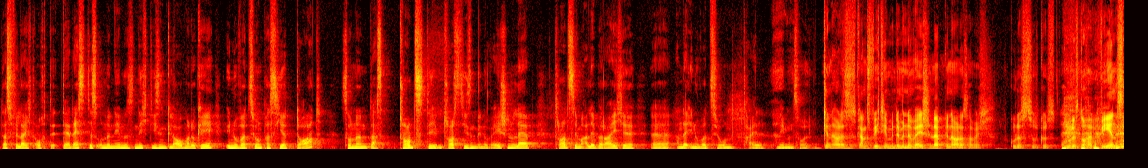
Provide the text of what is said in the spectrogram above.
dass vielleicht auch der Rest des Unternehmens nicht diesen Glauben hat, okay, Innovation passiert dort, sondern dass trotzdem, trotz diesem Innovation Lab, trotzdem alle Bereiche äh, an der Innovation teilnehmen sollten. Genau, das ist ganz wichtig mit dem Innovation Lab, genau das habe ich gut, dass du, gut, du das noch erwähnst,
